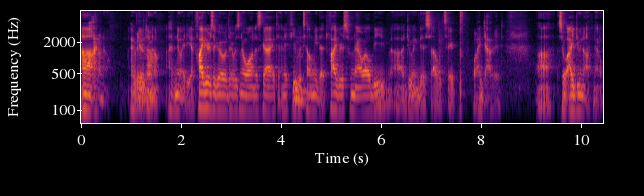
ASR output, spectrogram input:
Uh, I don't know. I really don't don't know? know. I have no idea. Five years ago, there was no honest guide, and if you Hmm. would tell me that five years from now I'll be uh, doing this, I would say, well, I doubt it. Uh, so I do not know.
